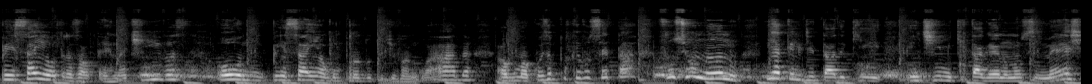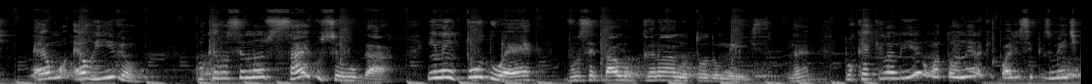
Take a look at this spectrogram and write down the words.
pensar em outras alternativas ou pensar em algum produto de vanguarda, alguma coisa, porque você está funcionando. E aquele ditado que em time que está ganhando não se mexe é, um, é horrível, porque você não sai do seu lugar. E nem tudo é você tá lucrando todo mês, né? Porque aquilo ali é uma torneira que pode simplesmente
